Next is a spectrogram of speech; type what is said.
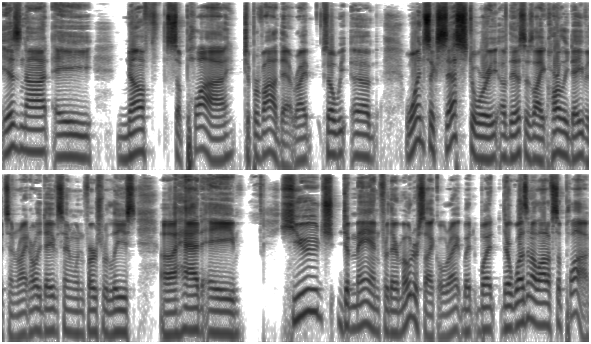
is not a enough supply to provide that, right? So we uh, one success story of this is like Harley Davidson, right? Harley Davidson, when first released, uh, had a huge demand for their motorcycle, right? But but there wasn't a lot of supply.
